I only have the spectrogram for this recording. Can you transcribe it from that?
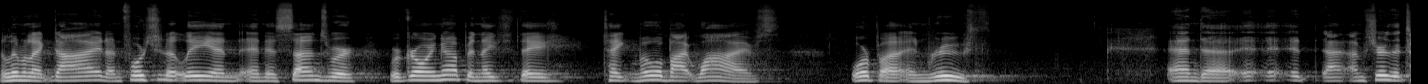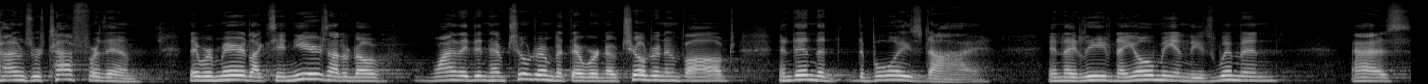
Elimelech died, unfortunately, and, and his sons were, were growing up, and they, they take Moabite wives, Orpah and Ruth. And uh, it, it, I'm sure that times were tough for them. They were married like 10 years. I don't know why they didn't have children, but there were no children involved. And then the, the boys die, and they leave Naomi and these women as,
